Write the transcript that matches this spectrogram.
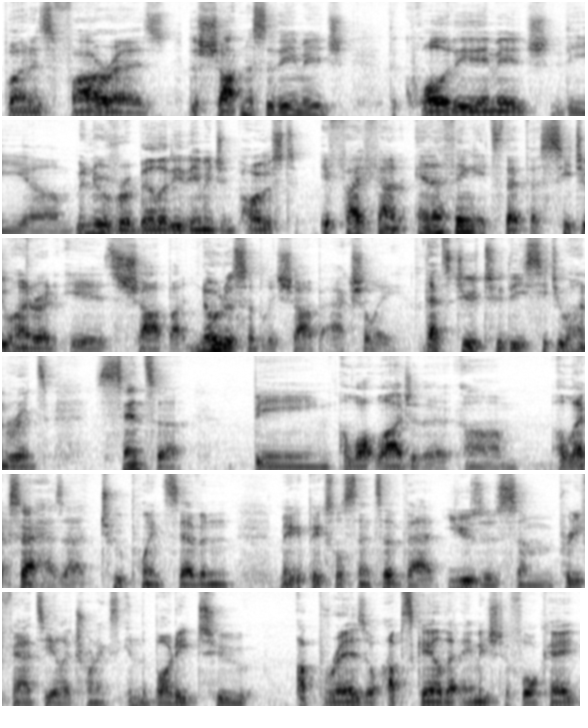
but as far as the sharpness of the image, the quality of the image, the um, maneuverability of the image in post, if I found anything, it's that the C200 is sharper, noticeably sharper actually. That's due to the C200's sensor being a lot larger. The um, Alexa has a 2.7 megapixel sensor that uses some pretty fancy electronics in the body to upres or upscale that image to 4K.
